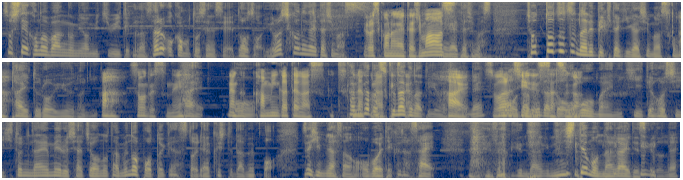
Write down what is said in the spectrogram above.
そしてこの番組を導いてくださる岡本先生どうぞよろしくお願いいたします。よろしくお願いいたしまお願いす。いたします。ちょっとずつ慣れてきた気がしますこのタイトルを言うのに。あ、そうですね。はいなんかもう髪型が少髪なくなってきた型少なくなってきましたよね。はい、素晴らしいです。もうダメだと。思う前に聞いてほしい人に悩める社長のためのポッドキャスト略してダメっぽ。ぜひ皆さん覚えてください。にしても長いですけどね。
